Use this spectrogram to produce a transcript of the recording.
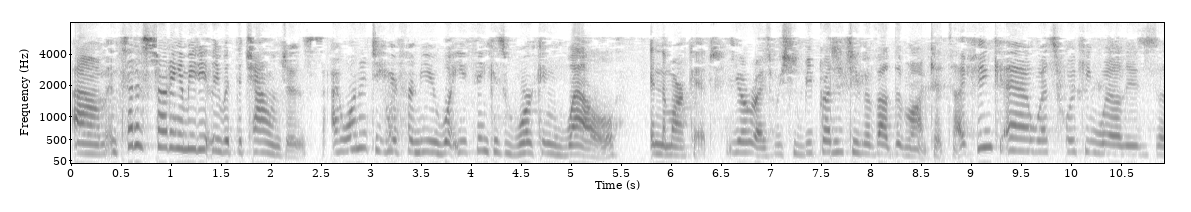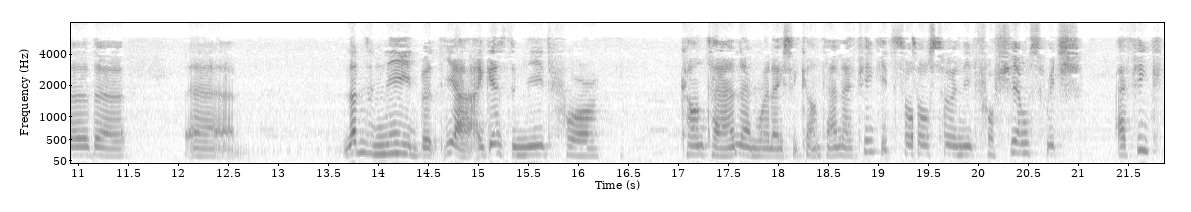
Um, instead of starting immediately with the challenges, I wanted to hear from you what you think is working well in the market. You're right. We should be positive about the market. I think uh, what's working well is uh, the uh, not the need, but yeah, I guess the need for content. And when I say content, I think it's also a need for films, which I think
